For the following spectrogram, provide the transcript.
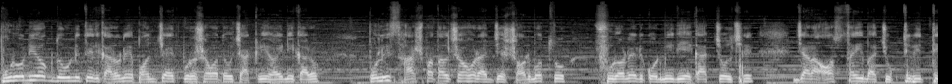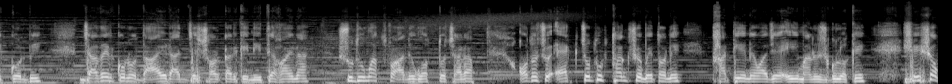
পুর নিয়োগ দুর্নীতির কারণে পঞ্চায়েত পুরসভাতেও চাকরি হয়নি কারও। পুলিশ, হাসপাতাল সহ রাজ্যের সর্বত্র ফুরনের কর্মী দিয়ে কাজ চলছে, যারা অস্থায়ী বা চুক্তিভিত্তিক কর্মী, যাদের কোনো দায় রাজ্যের সরকারকে নিতে হয় না, শুধুমাত্র আনুগত্য ছাড়া। অথচ এক চতুর্থাংশ বেতনে খাটিয়ে নেওয়া যায় এই মানুষগুলোকে সেই সব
